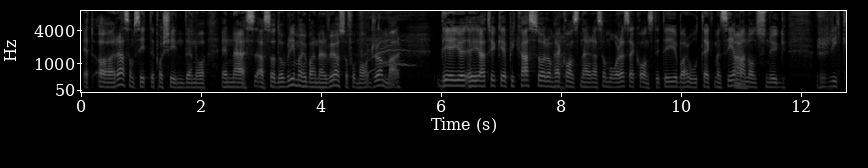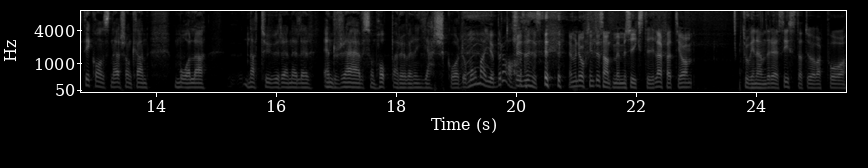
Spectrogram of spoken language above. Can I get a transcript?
ett öra som sitter på kinden och en näsa, alltså då blir man ju bara nervös och får mardrömmar. Det är ju, jag tycker Picasso och de här konstnärerna som målar sig konstigt, det är ju bara otäckt. Men ser Ja. man någon snygg, riktig konstnär som kan måla naturen eller en räv som hoppar över en gärdsgård, då mår man ju bra. Precis. Nej, men det är också intressant med musikstilar, för att jag tror vi nämnde det sist, att du har varit på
